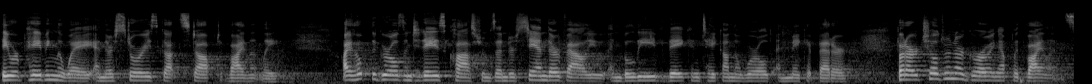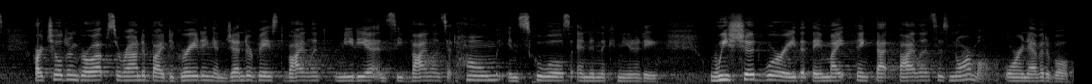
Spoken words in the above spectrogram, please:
They were paving the way, and their stories got stopped violently. I hope the girls in today's classrooms understand their value and believe they can take on the world and make it better. But our children are growing up with violence. Our children grow up surrounded by degrading and gender-based violent media and see violence at home, in schools, and in the community. We should worry that they might think that violence is normal or inevitable.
